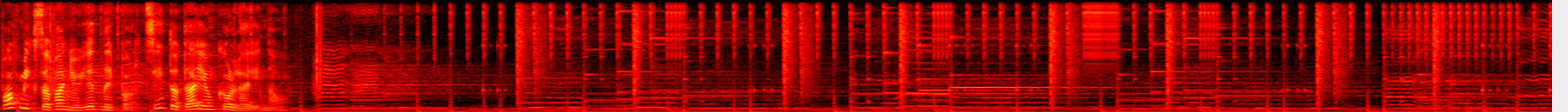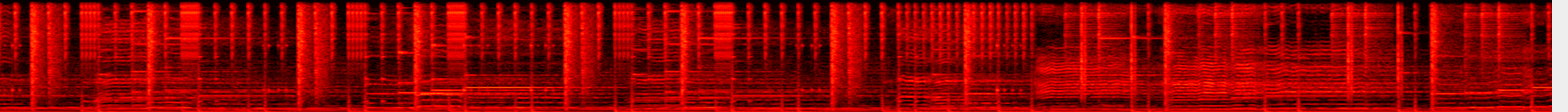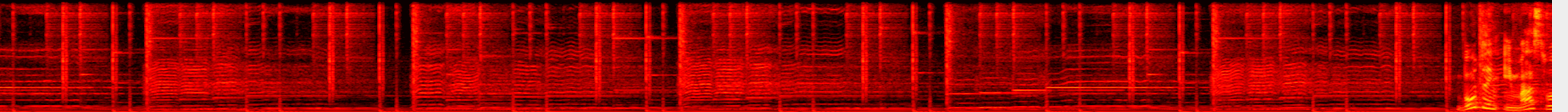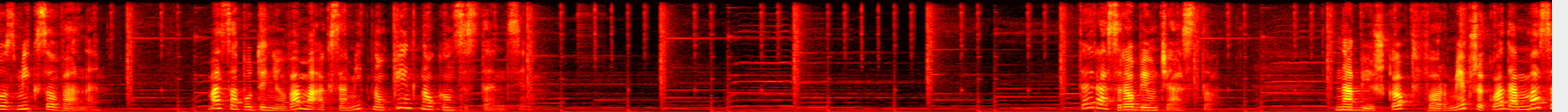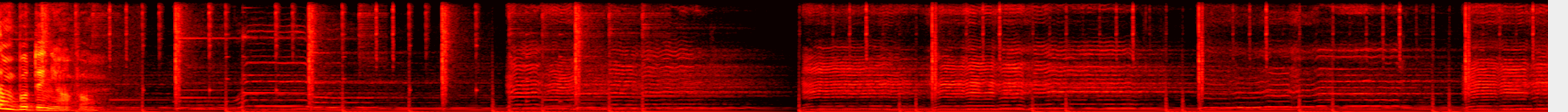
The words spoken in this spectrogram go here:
Po wmiksowaniu jednej porcji dodaję kolejną. Budyń i masło zmiksowane. Masa budyniowa ma aksamitną, piękną konsystencję. Teraz robię ciasto. Na biszkopt w formie przekładam masę budyniową.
